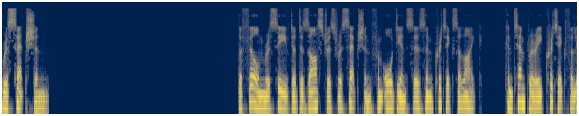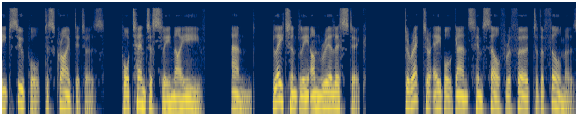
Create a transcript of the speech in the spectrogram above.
Reception The film received a disastrous reception from audiences and critics alike. Contemporary critic Philippe Soupault described it as portentously naive and blatantly unrealistic. Director Abel Gance himself referred to the film as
